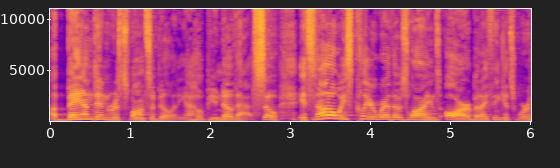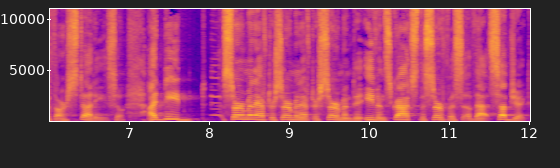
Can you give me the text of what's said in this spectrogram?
abandon responsibility. I hope you know that. So it's not always clear where those lines are, but I think it's worth our study. So I'd need sermon after sermon after sermon to even scratch the surface of that subject.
